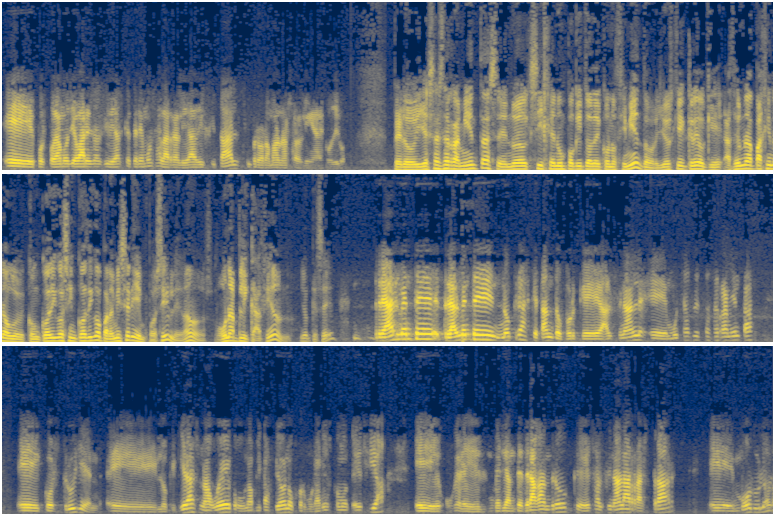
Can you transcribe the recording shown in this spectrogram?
eh, pues podamos llevar esas ideas que tenemos a la realidad digital sin programar una sola línea de código. Pero ¿y esas herramientas eh, no exigen un poquito de conocimiento? Yo es que creo que hacer una página web con código sin código para mí sería imposible, vamos, o una aplicación, yo qué sé. Realmente, realmente no creas que tanto, porque al final eh, muchas de estas herramientas eh, construyen eh, lo que quieras, una web o una aplicación o formularios, como te decía, eh, mediante drag and drop, que es al final arrastrar módulos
